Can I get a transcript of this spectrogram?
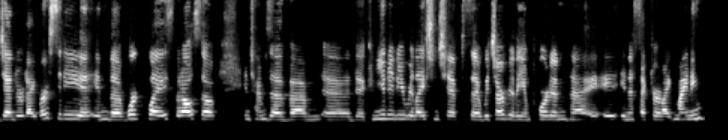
gender diversity in the workplace, but also in terms of um, uh, the community relationships, uh, which are really important uh, in a sector like mining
